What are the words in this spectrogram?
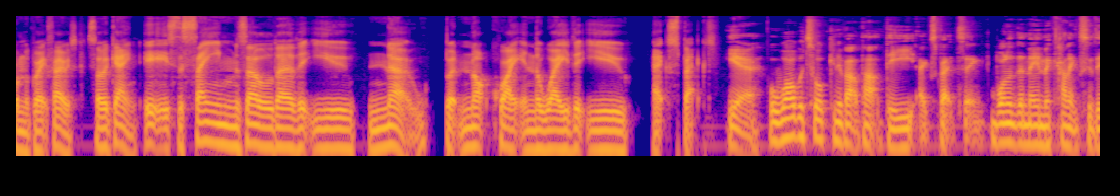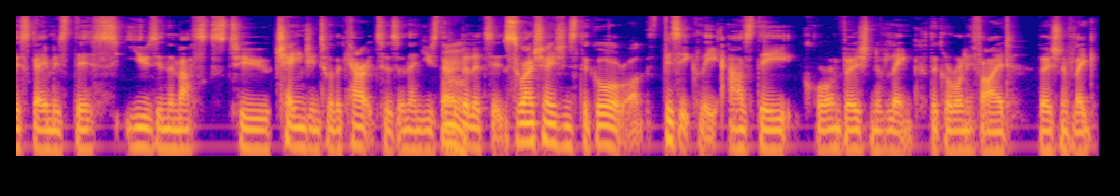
from the Great Fairies. So again, it is the same Zelda that you know, but not quite in the way that you expect. Yeah. Well, while we're talking about that, the expecting, one of the main mechanics of this game is this using the masks to change into other characters and then use their Mm. abilities. So when I changed into the Goron, physically as the Goron version of Link, the Goronified version of Link,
